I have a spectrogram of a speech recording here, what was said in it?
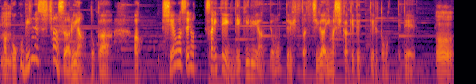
うんあ、ここビジネスチャンスあるやんとか、あ、幸せの再定義できるやんって思ってる人たちが今仕掛けてってると思ってて、うん。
